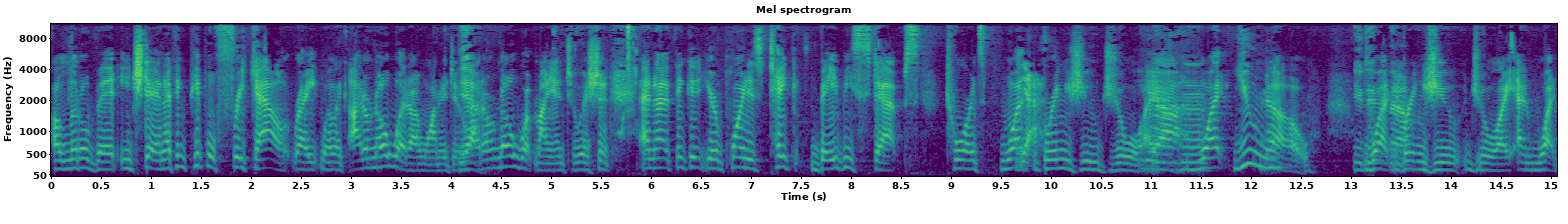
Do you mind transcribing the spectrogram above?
a little bit each day. And I think people freak out, right? Well, like, I don't know what I want to do. Yeah. I don't know what my intuition. And I think it, your point is take baby steps towards what yes. brings you joy. Yeah. Mm-hmm. What you mm-hmm. know what now. brings you joy and what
